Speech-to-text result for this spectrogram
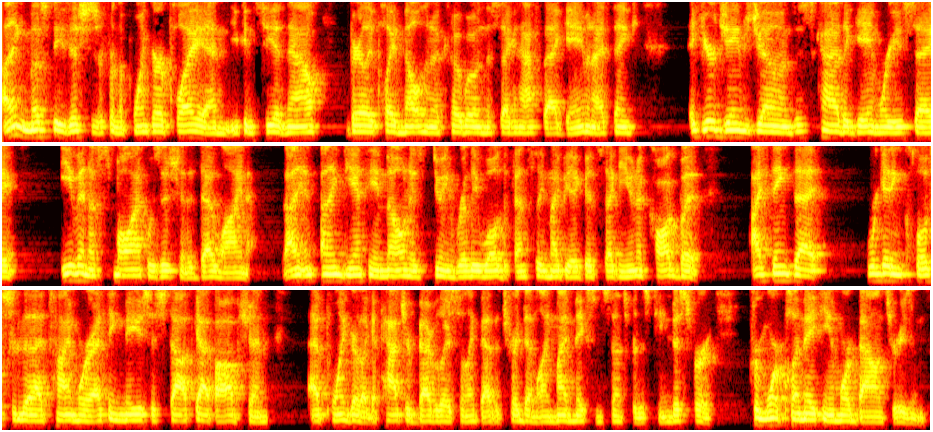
I think most of these issues are from the point guard play, and you can see it now. Barely played Melton and Okobo in the second half of that game, and I think if you're James Jones, this is kind of the game where you say even a small acquisition at the deadline. I, I think De'Anthony Melton is doing really well defensively, might be a good second unit cog, but I think that we're getting closer to that time where I think maybe it's a stopgap option at point guard, like a Patrick Beverley or something like that. The trade deadline might make some sense for this team just for for more playmaking and more balance reasons.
